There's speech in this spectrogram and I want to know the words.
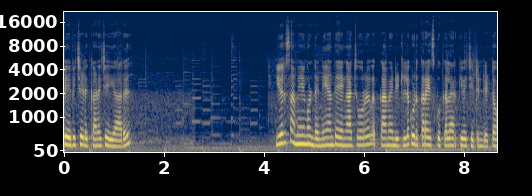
വേവിച്ചെടുക്കുകയാണ് ചെയ്യാറ്. ഈ ഒരു സമയം കൊണ്ട് തന്നെ ഞാൻ തേങ്ങാച്ചോറ് വെക്കാൻ വേണ്ടിയിട്ടുള്ള കുടുക്ക റൈസ് കുക്കറിൽ ഇറക്കി വെച്ചിട്ടുണ്ട് കേട്ടോ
